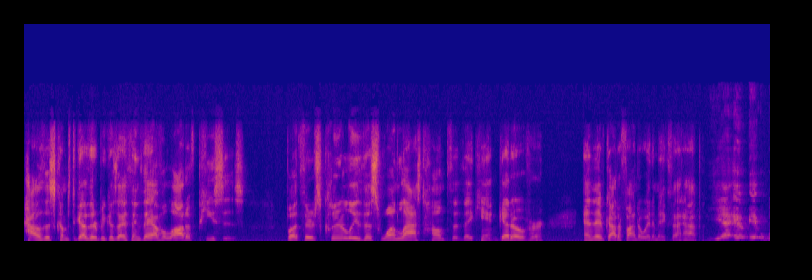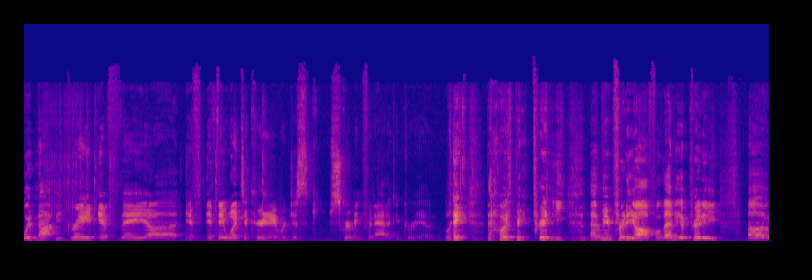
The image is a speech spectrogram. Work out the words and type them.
how this comes together because I think they have a lot of pieces but there's clearly this one last hump that they can't get over and they've got to find a way to make that happen. Yeah, it, it would not be great if they uh, if if they went to Korea and were just scrimming Fnatic in Korea. Like that would be pretty that'd be pretty awful. That'd be a pretty uh,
